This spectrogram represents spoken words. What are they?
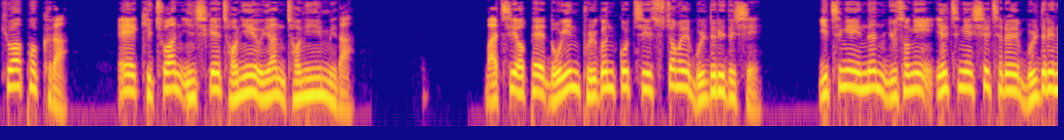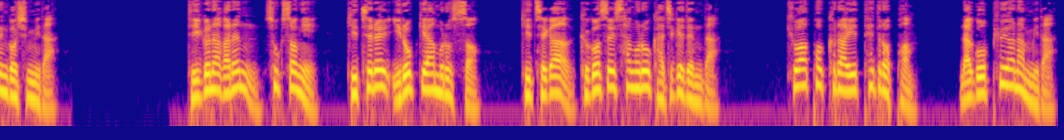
큐아퍼크라 에 기초한 인식의 전의에 의한 전의입니다. 마치 옆에 놓인 붉은 꽃이 수정을 물들이듯이 2층에 있는 유성이 1층의 실체를 물들이는 것입니다. 디그나가는 속성이 기체를 이롭게 함으로써 기체가 그것을 상으로 가지게 된다. 큐아퍼크라이 테드러펌 라고 표현합니다.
